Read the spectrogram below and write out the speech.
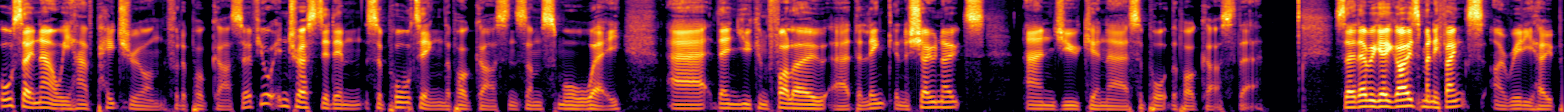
also now we have Patreon for the podcast. So if you're interested in supporting the podcast in some small way, uh, then you can follow uh, the link in the show notes and you can uh, support the podcast there. So there we go, guys. Many thanks. I really hope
